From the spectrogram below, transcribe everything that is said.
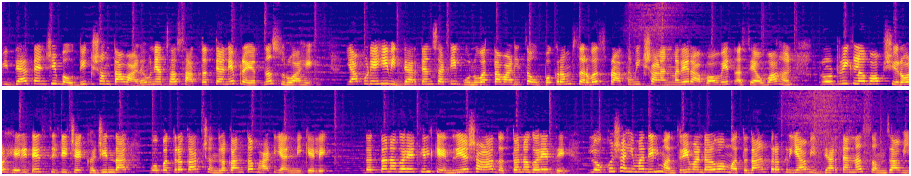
विद्यार्थ्यांची बौद्धिक क्षमता वाढवण्याचा सातत्याने प्रयत्न सुरू आहे. यापुढेही विद्यार्थ्यांसाठी गुणवत्ता वाढीचा उपक्रम सर्वच प्राथमिक शाळांमध्ये राबवावेत असे आवाहन Rotary Club of Shirol heritage सिटीचे खजिनदार व पत्रकार चंद्रकांत भाट यांनी केले. दत्तनगर येथील केंद्रीय शाळा दत्तनगर येथे लोकशाहीमधील मंत्रिमंडळ व मतदान प्रक्रिया विद्यार्थ्यांना समजावी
